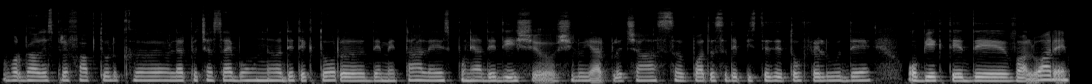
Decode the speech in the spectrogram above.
vorbeau despre faptul că le-ar plăcea să aibă un detector de metale, spunea de diș și lui ar plăcea să poată să depisteze tot felul de obiecte de valoare.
